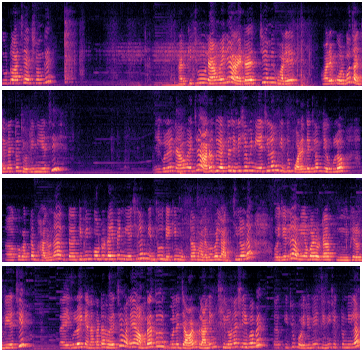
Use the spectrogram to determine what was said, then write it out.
দুটো আছে একসঙ্গে। আর কিছু নেওয়া হয়নি, আর এটা হচ্ছে আমি ঘরে ঘরে পরবো, তার জন্য একটা চটি নিয়েছি। এইগুলোই নেওয়া হয়েছে। আরও দু একটা জিনিস আমি নিয়েছিলাম, কিন্তু পরে দেখলাম যে ওগুলো খুব একটা ভালো না। একটা টিফিন কৌটো টাইপের নিয়েছিলাম, কিন্তু দেখি মুখটা ভালোভাবে লাগছিল না। ওই জন্য আমি আবার ওটা ফেরত দিয়েছি। তাই এগুলোই কেনাকাটা হয়েছে। মানে আমরা তো মানে যাওয়ার প্ল্যানিং ছিল না সেইভাবে। তা কিছু প্রয়োজনীয় জিনিস একটু নিলাম।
